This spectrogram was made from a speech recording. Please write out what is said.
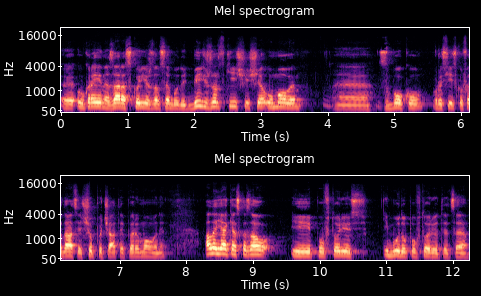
Е, України зараз, скоріш за все, будуть більш жорсткіші ще умови е, з боку Російської Федерації, щоб почати перемовини. Але, як я сказав, і повторюсь, і буду повторювати це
